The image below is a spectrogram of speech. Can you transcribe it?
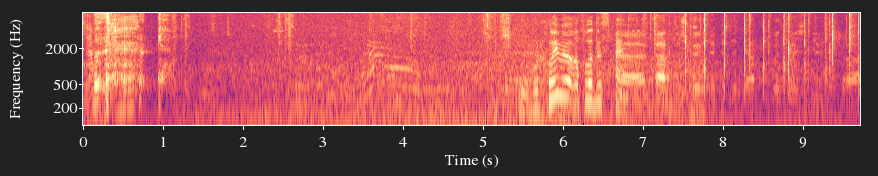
Давай. Бурхливий аплодисмент. Е, Карточкою ще 50 квиточків зібрав.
